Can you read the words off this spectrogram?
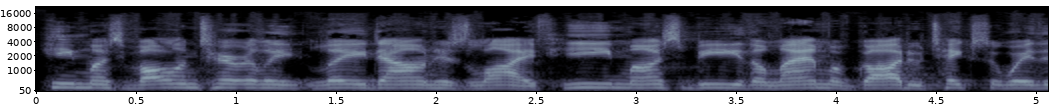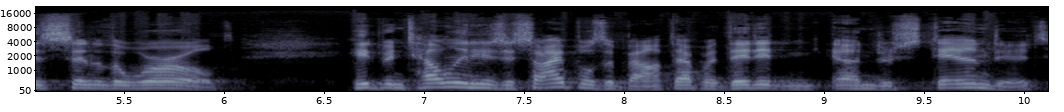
He must voluntarily lay down his life. He must be the Lamb of God who takes away the sin of the world. He'd been telling his disciples about that, but they didn't understand it.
